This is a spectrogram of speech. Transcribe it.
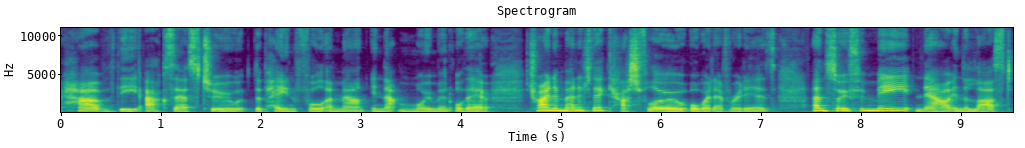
have the access to the painful amount in that moment or they're trying to manage their cash flow or whatever it is. And so for me now in the last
